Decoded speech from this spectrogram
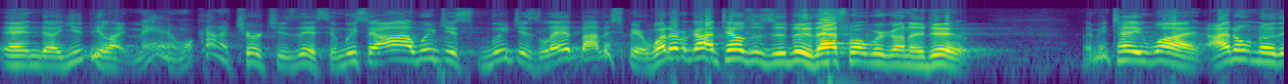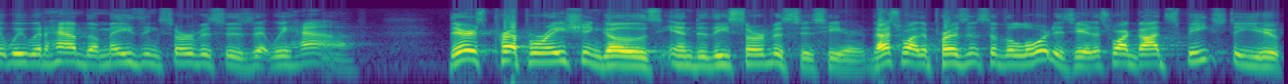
And uh, you'd be like, man, what kind of church is this? And we say, ah, oh, we're just, we're just led by the Spirit. Whatever God tells us to do, that's what we're going to do. Let me tell you what, I don't know that we would have the amazing services that we have There's preparation goes into these services here. That's why the presence of the Lord is here. That's why God speaks to you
